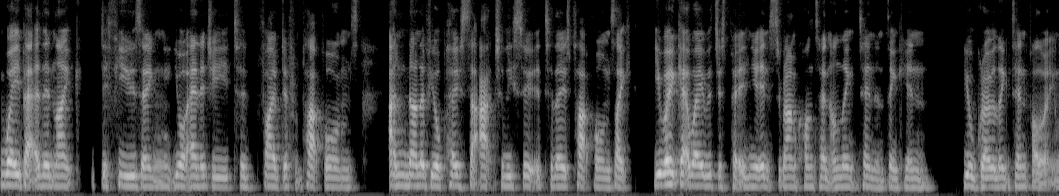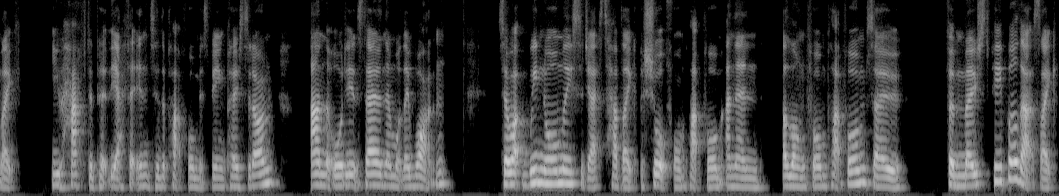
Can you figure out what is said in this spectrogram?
Way better than like diffusing your energy to five different platforms and none of your posts are actually suited to those platforms. Like you won't get away with just putting your Instagram content on LinkedIn and thinking you'll grow a LinkedIn following. Like you have to put the effort into the platform it's being posted on and the audience there and then what they want so what we normally suggest have like a short form platform and then a long form platform. So for most people that's like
